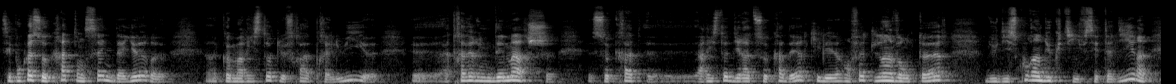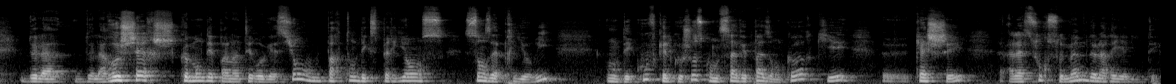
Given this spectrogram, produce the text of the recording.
C'est pourquoi Socrate enseigne d'ailleurs, euh, comme Aristote le fera après lui, euh, euh, à travers une démarche. Aristote dira de Socrate d'ailleurs qu'il est en fait l'inventeur du discours inductif, c'est-à-dire de la, de la recherche commandée par l'interrogation où partant d'expériences sans a priori, on découvre quelque chose qu'on ne savait pas encore, qui est caché à la source même de la réalité.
